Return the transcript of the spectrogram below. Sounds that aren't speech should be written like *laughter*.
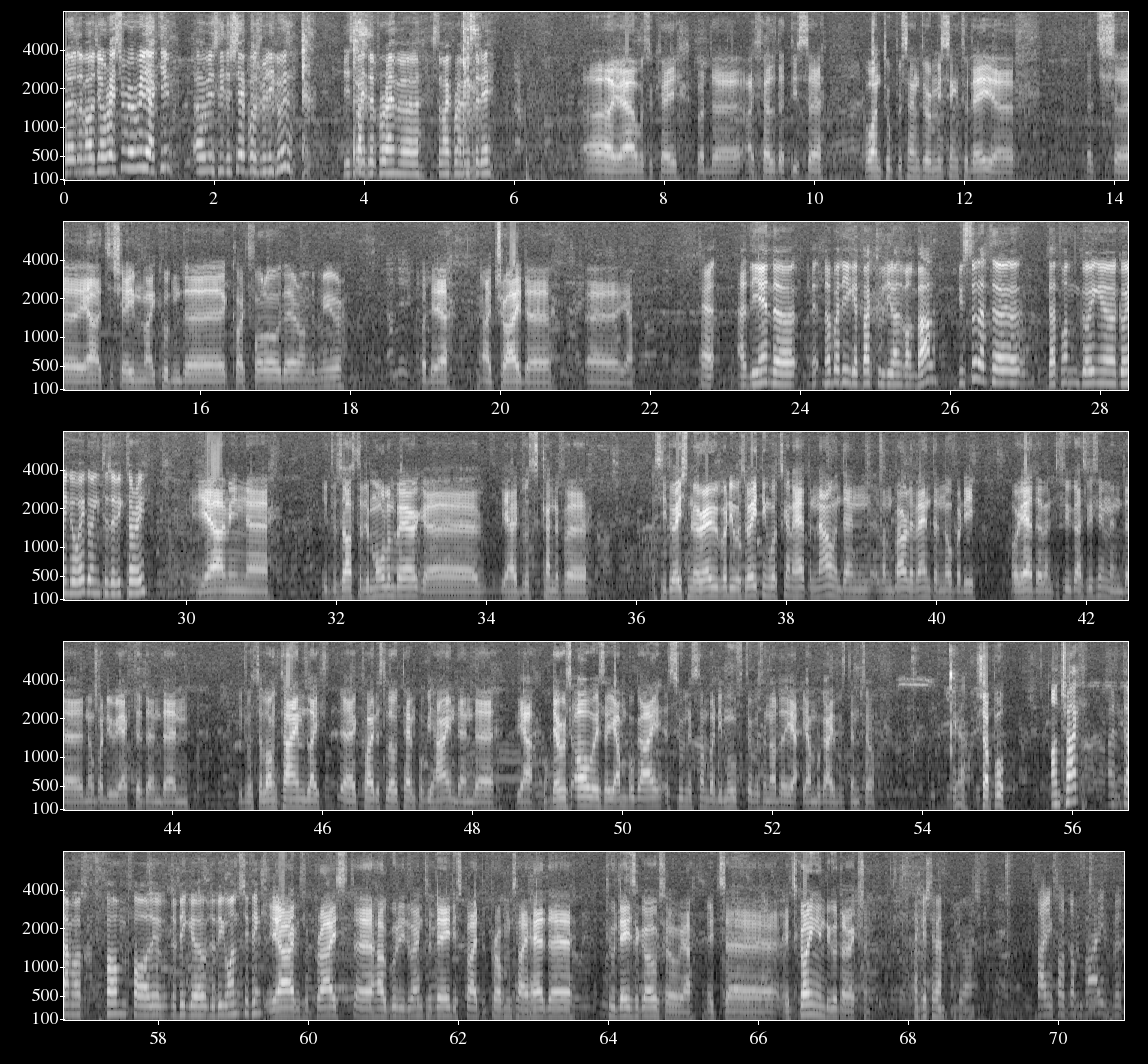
Uh, about your race, you were really active. Obviously, the shape was really good, *coughs* despite the prime uh, stomach problem yesterday. Uh, yeah, it was okay, but uh, I felt that this uh, one two percent were missing today. Uh, that's uh, yeah, it's a shame I couldn't uh, quite follow there on the Muur, but yeah, I tried. Uh, uh, yeah. At the end, uh, nobody get back to Dylan van Baarle. You saw that uh, that one going uh, going away, going to the victory. Yeah, I mean, uh, it was after the Molenberg. Uh, yeah, it was kind of a, a situation where everybody was waiting what's going to happen now, and then Van Baarle went and nobody, or yeah, there went a few guys with him and uh, nobody reacted, and then it was a long time, like uh, quite a slow tempo behind, and uh, yeah, there was always a Jumbo guy. As soon as somebody moved, there was another Jumbo guy with them. So yeah, chapeau. On track, in terms of form for the, the big uh, the big ones, you think? Yeah, I'm surprised uh, how good it went today, despite the problems I had uh, two days ago. So yeah, it's uh, it's going in the good direction. Thank you, Stefan. Thank you very much. fighting for top five, but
